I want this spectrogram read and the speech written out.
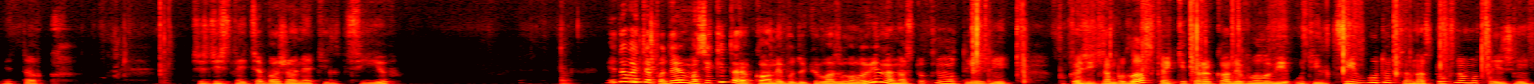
І так, чи здійсниться бажання тільців. І давайте подивимося, які таракани будуть у вас в голові на наступному тижні. Покажіть нам, будь ласка, які таракани в голові у тільців будуть на наступному тижні.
